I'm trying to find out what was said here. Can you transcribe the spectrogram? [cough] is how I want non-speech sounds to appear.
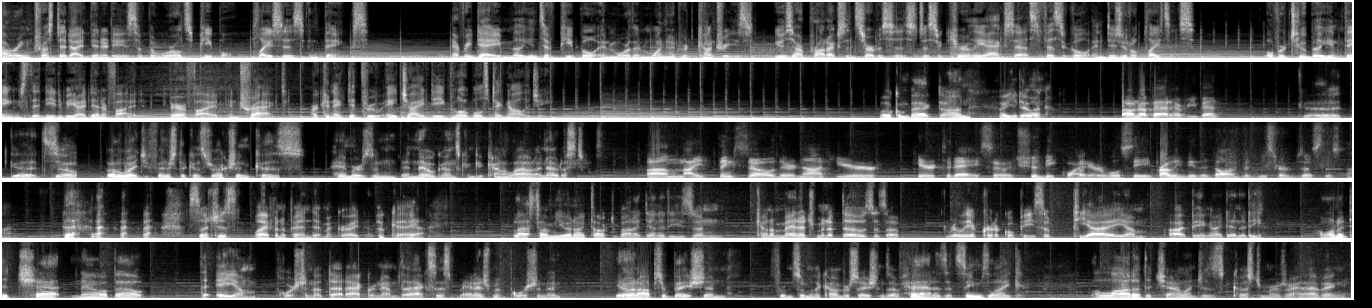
powering trusted identities of the world's people, places, and things. Every day, millions of people in more than 100 countries use our products and services to securely access physical and digital places. Over 2 billion things that need to be identified, verified, and tracked are connected through HID Global's technology. Welcome back, Don. How are you doing? Oh, not bad. How have you been? Good, good. So, by the way, did you finish the construction? Because hammers and, and nail guns can get kind of loud. I noticed. Um, I think so. They're not here here today, so it should be quieter. We'll see. Probably be the dog that disturbs us this time. [laughs] Such as life in a pandemic, right? Okay. Yeah. Last time you and I talked about identities and kind of management of those as a really a critical piece of PIAM, I being identity. I wanted to chat now about the AM portion of that acronym, the access management portion. And, you know, an observation from some of the conversations I've had is it seems like a lot of the challenges customers are having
